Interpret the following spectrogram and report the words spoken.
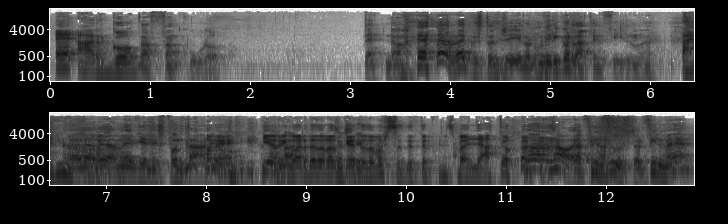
è Argo. Vaffanculo. Eh, no, a me questo gelo, non vi ricordate il film? Ah, no. a me viene spontaneo. Vabbè, io ho riguardato la scheda, forse ho detto il film sbagliato. No, no, no, è più giusto. Il film è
